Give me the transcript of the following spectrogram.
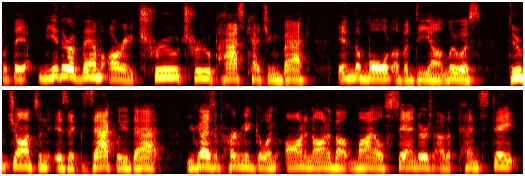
but they neither of them are a true, true pass catching back in the mold of a Dion Lewis. Duke Johnson is exactly that. You guys have heard me going on and on about Miles Sanders out of Penn State,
